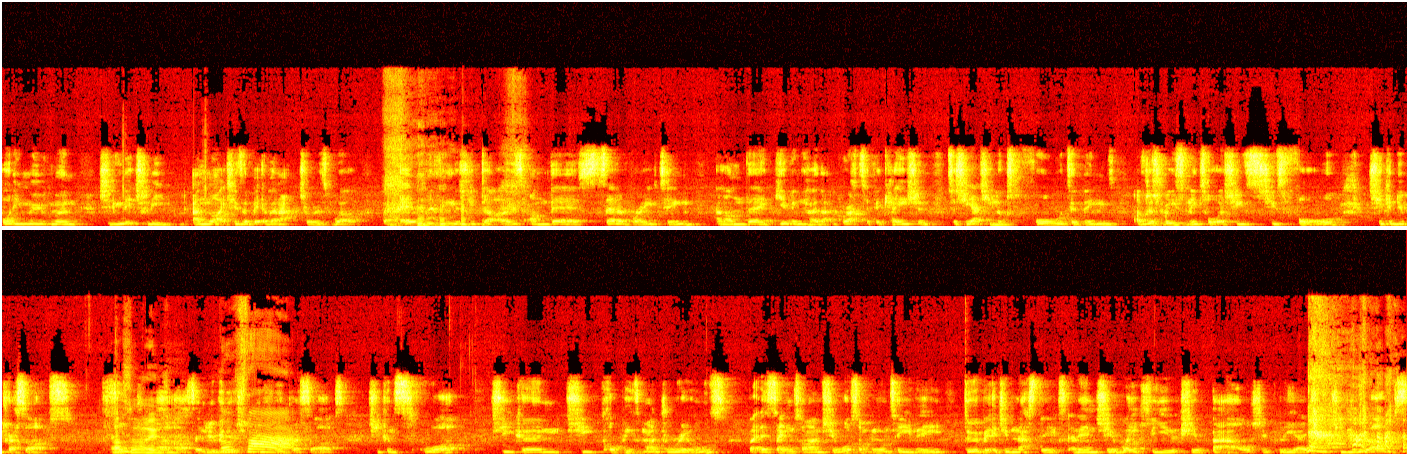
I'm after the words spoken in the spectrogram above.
body movement. She literally and like she's a bit of an actor as well. But everything that she does, I'm there celebrating, and I'm there giving her that gratification. So she actually looks forward to things. I've just recently taught her. She's she's four. She can do press ups. That's amazing. I'll send you a video. Love She can full that. press ups. She can squat. She can. She copies my drills, but at the same time, she'll watch something on TV, do a bit of gymnastics, and then she'll wait for you. She'll bow. She'll plie. She loves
